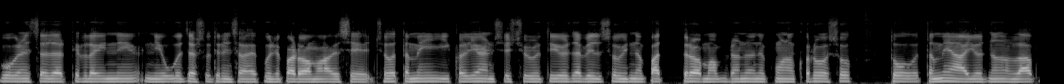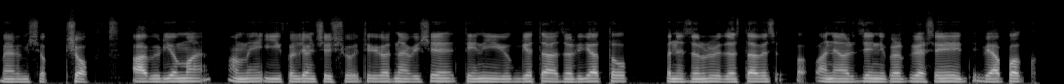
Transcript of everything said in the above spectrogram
ઓગણીસ હજારથી લઈને નેવું હજાર સુધીની સહાય પૂરી પાડવામાં આવે છે. જો તમે ઈ કલ્યાણ શિષ્યવૃત્તિ યોજના બિલ ચોવીસના પાત્ર માપદંડોને પૂર્ણ કરો છો, તો તમે આ યોજનાનો લાભ મેળવી શકશો. આ વિડીયોમાં અમે ઈ કલ્યાણ શિષ્યવૃત્તિ યોજના વિશે તેની યોગ્યતા, જરૂરિયાતો અને જરૂરી દસ્તાવેજ અને અરજીની પ્રક્રિયા સહિત વ્યાપક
